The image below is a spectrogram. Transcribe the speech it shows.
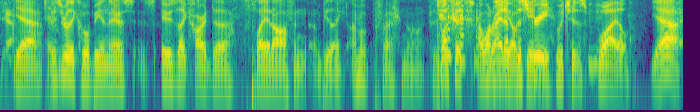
yeah. Yeah, it was really cool being there. It was, it was- it was, like hard to play it off and be like, I'm a professional. 'Cause- Plus, it's I want it to right be up the giddy. street, which is Mhm. wild. yeah,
